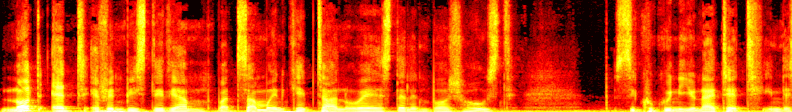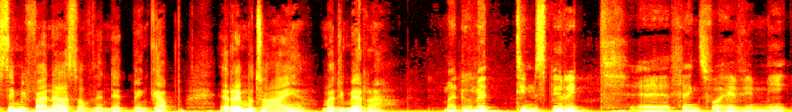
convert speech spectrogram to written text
not at FNB Stadium, but somewhere in Cape Town where Stellenbosch hosts Sekhukhune United in the semi-finals of the Nedbank Cup. Remutai Madumera. Madume Team Spirit, uh, thanks for having me.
